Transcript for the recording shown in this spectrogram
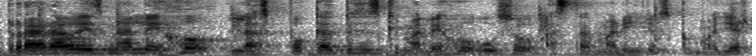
Rara vez me alejo. Las pocas veces que me alejo uso hasta amarillos, como ayer,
